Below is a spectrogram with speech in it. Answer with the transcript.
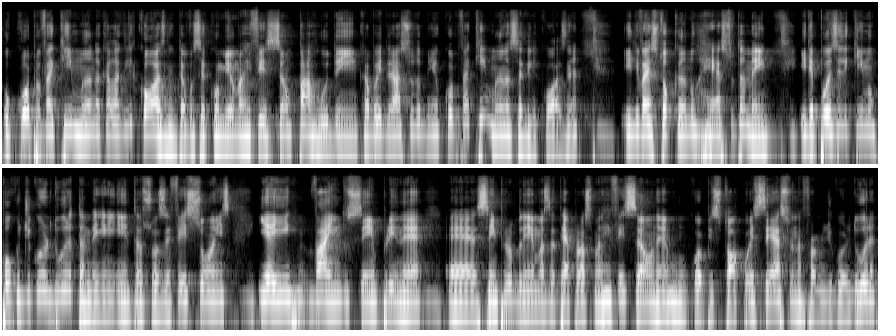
o corpo vai queimando aquela glicose. Né? Então, você comeu uma refeição parruda em carboidratos, tudo bem, o corpo vai queimando essa glicose, né? Ele vai estocando o resto também. E depois ele queima um pouco de gordura também entre as suas refeições. E aí vai indo sempre, né? É, sem problemas até a próxima refeição, né? O corpo estoca o excesso na forma de gordura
